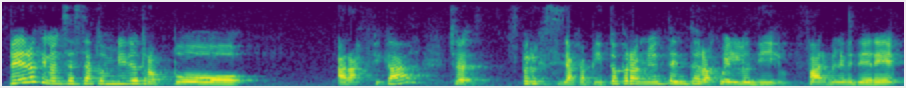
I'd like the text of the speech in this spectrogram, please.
Spero che non sia stato un video troppo a raffica, cioè spero che si sia capito, però il mio intento era quello di farvele vedere,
